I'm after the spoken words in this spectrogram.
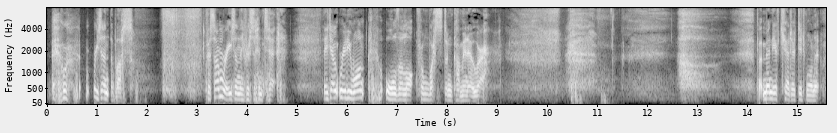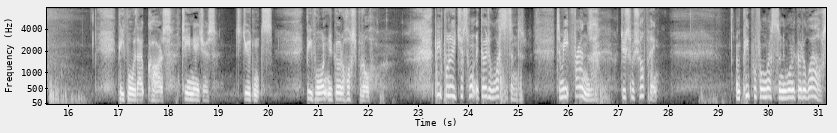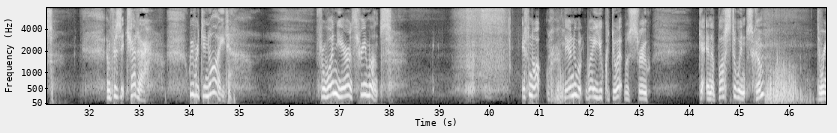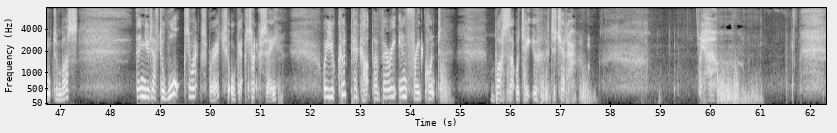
resent the bus for some reason they resent it. They don't really want all the lot from Weston coming over. But many of Cheddar did want it. People without cars, teenagers, students, people wanting to go to hospital, people who just want to go to Weston to meet friends, do some shopping, and people from Weston who want to go to Wells and visit Cheddar. We were denied for one year and three months. If not, the only way you could do it was through getting a bus to Winscombe, the Wrington bus. Then you'd have to walk to Axbridge or get a taxi, where you could pick up a very infrequent bus that would take you to Cheddar. Yeah.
